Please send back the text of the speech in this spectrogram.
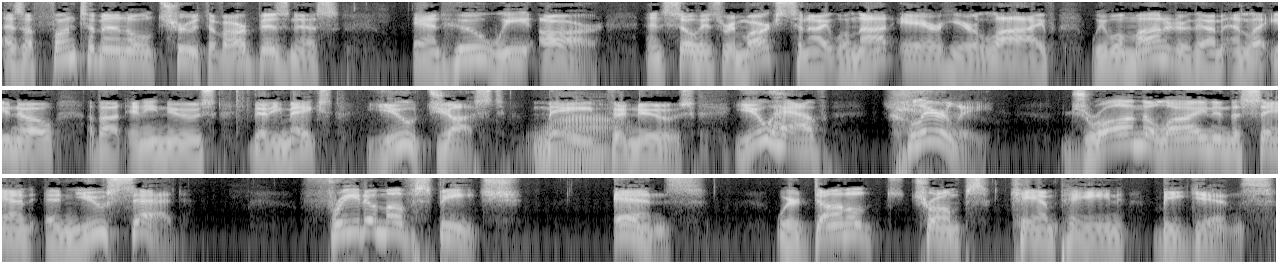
as a fundamental truth of our business and who we are. And so his remarks tonight will not air here live. We will monitor them and let you know about any news that he makes. You just made the news. You have clearly drawn the line in the sand and you said freedom of speech ends where Donald Trump's campaign begins.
